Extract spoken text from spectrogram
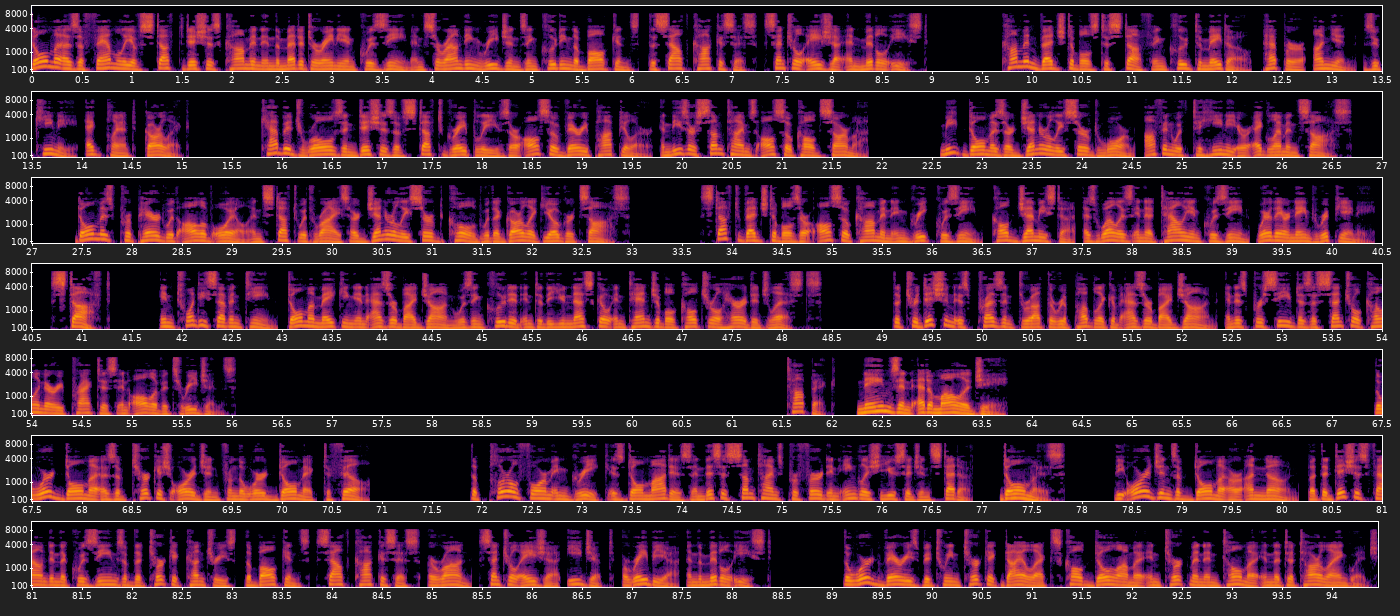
Dolma is a family of stuffed dishes common in the Mediterranean cuisine and surrounding regions including the Balkans, the South Caucasus, Central Asia and Middle East. Common vegetables to stuff include tomato, pepper, onion, zucchini, eggplant, garlic. Cabbage rolls and dishes of stuffed grape leaves are also very popular, and these are sometimes also called sarma. Meat dolmas are generally served warm, often with tahini or egg lemon sauce. Dolmas prepared with olive oil and stuffed with rice are generally served cold with a garlic yogurt sauce. Stuffed vegetables are also common in Greek cuisine, called gemista, as well as in Italian cuisine, where they are named ripieni stuffed". In 2017, dolma making in Azerbaijan was included into the UNESCO Intangible Cultural Heritage lists. The tradition is present throughout the Republic of Azerbaijan, and is perceived as a central culinary practice in all of its regions. Names and etymology The word dolma is of Turkish origin from the word dolmak to fill. The plural form in Greek is dolmades and this is sometimes preferred in English usage instead of dolmas. The origins of dolma are unknown, but the dishes found in the cuisines of the Turkic countries, the Balkans, South Caucasus, Iran, Central Asia, Egypt, Arabia, and the Middle East. The word varies between Turkic dialects called dolama in Turkmen and tulma in the Tatar language.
